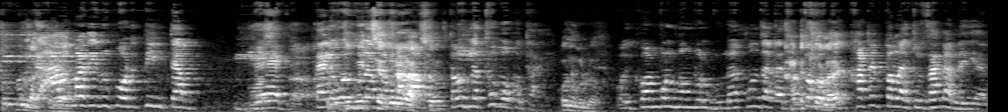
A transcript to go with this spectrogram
সুন্দর লাগতো আলমারির উপর তিনটা ব্যাগ তাহলে ওগুলো। রাখছো। তো থবো কোথায় কোনগুলো? ওই কম্বল মম্বলগুলা কোন জায়গায়? খাটের তলায়? খাটের তলায় তো জায়গা নেই আর।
